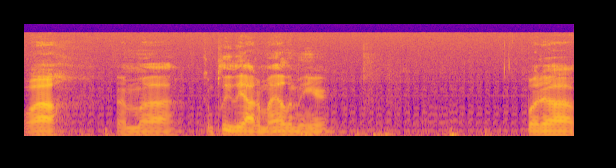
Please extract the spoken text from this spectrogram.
Wow, I'm uh, completely out of my element here. But uh,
